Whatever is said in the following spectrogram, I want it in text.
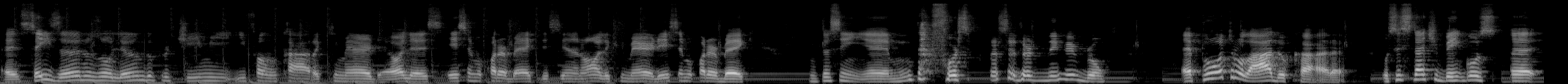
é, seis anos olhando pro time e falando, cara, que merda, olha, esse é meu quarterback desse ano, olha que merda, esse é meu quarterback. Então, assim, é muita força pro torcedor do Denver Broncos. É, pro outro lado, cara, o Cincinnati Bengals, é,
